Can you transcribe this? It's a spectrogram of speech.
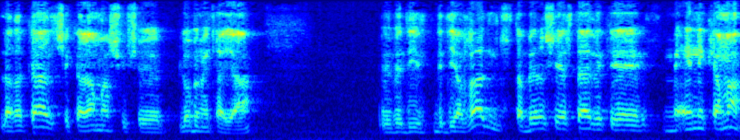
לרכז שקרה משהו שלא באמת היה. ובדיעבד מסתבר שהיא עשתה את זה כמעין נקמה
